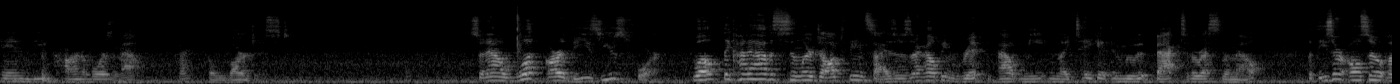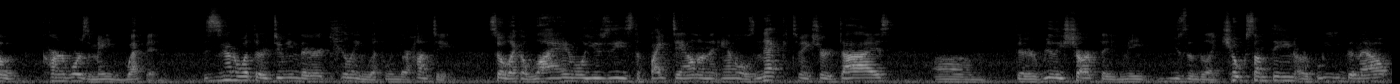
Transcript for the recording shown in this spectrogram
in the carnivore's mouth, okay? The largest. So now what are these used for? Well, they kind of have a similar job to the incisors. They're helping rip out meat and like take it and move it back to the rest of the mouth. But these are also a carnivore's main weapon. This is kind of what they're doing their killing with when they're hunting. So like a lion will use these to bite down on an animal's neck to make sure it dies. Um, they're really sharp. They may use them to like choke something or bleed them out.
